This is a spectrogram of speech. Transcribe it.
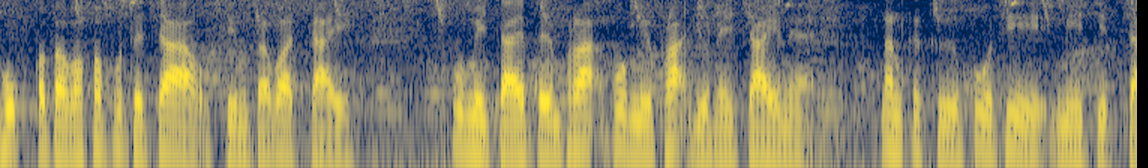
ฮุกก็แปลว่าพระพุทธเจ้า ซิมแปลว่าใจ ผู้มีใจเป็นพระผู้มีพระอยู่ในใจเนี่ย นั่นก็คือผู้ที่มีจิตใจ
